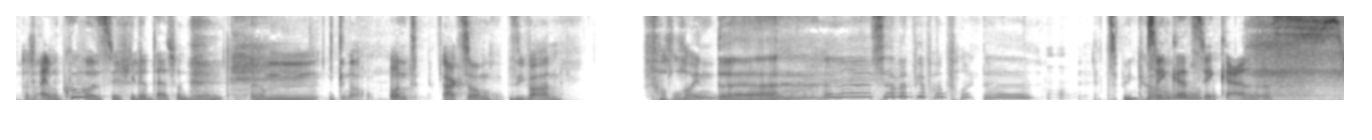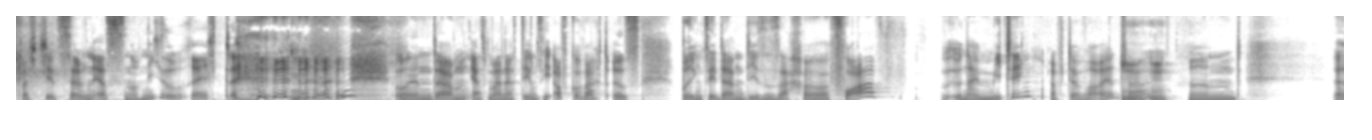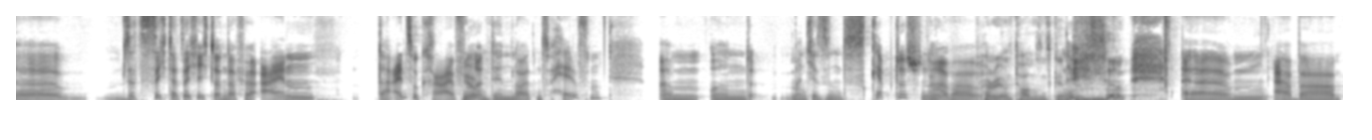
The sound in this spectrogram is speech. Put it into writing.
Auf einem Kubus, wie viele da schon sind. Ähm, genau. Und Axon, sie waren Freunde. Seven, wir waren Freunde. Zwinker. Zwinker, Zwinker. Das versteht Seven erst noch nicht so recht. Und ähm, erstmal, nachdem sie aufgewacht ist, bringt sie dann diese Sache vor in einem Meeting auf der Voyager. Mhm. Und äh, setzt sich tatsächlich dann dafür ein, da einzugreifen ja. und den Leuten zu helfen. Ähm, und manche sind skeptisch, ne? Ja, aber Harry und Tom sind skeptisch. ähm, aber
